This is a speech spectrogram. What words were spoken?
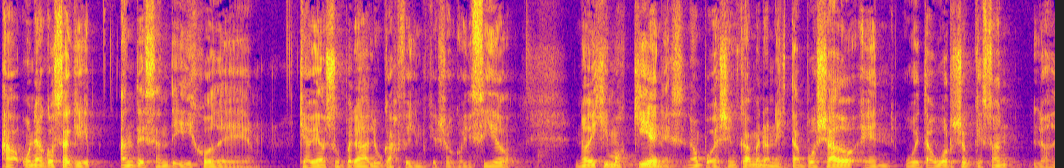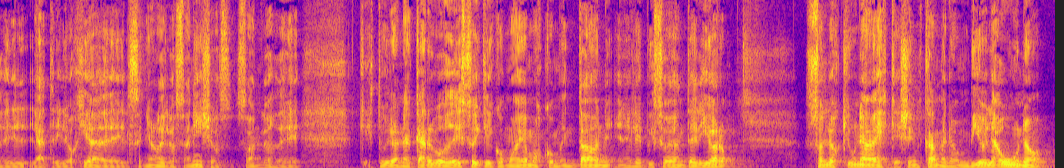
Ah, una cosa que antes Santi dijo de que habían superado a Lucasfilm, que yo coincido. No dijimos quiénes, ¿no? Porque James Cameron está apoyado en Weta Workshop, que son los de la trilogía del Señor de los Anillos. Son los de que estuvieron a cargo de eso y que, como habíamos comentado en, el episodio anterior, son los que una vez que James Cameron vio la 1,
